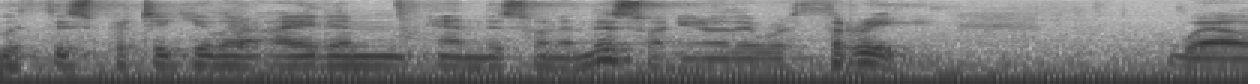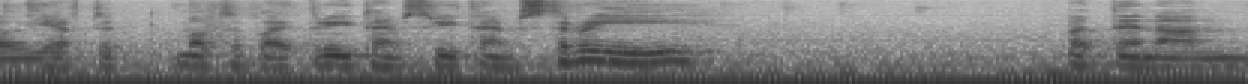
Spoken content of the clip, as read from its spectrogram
with this particular item and this one and this one. You know, there were three. Well, you have to multiply 3 times 3 times 3, but then on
